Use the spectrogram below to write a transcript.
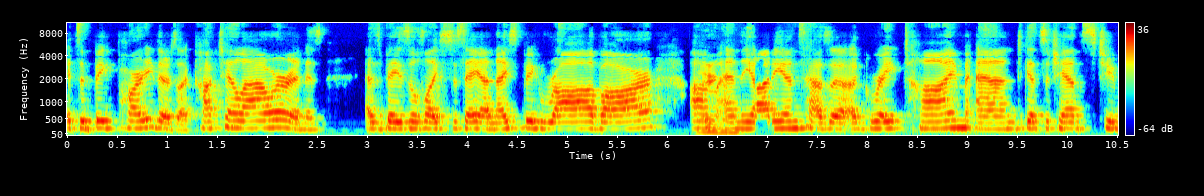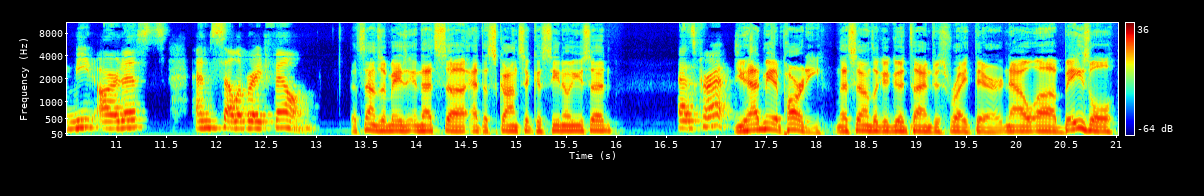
It's a big party. There's a cocktail hour and is as Basil likes to say, a nice big raw bar. Um, and the audience has a, a, great time and gets a chance to meet artists and celebrate film. That sounds amazing. And that's uh, at the Sconset Casino, you said? That's correct. You had me at a party. That sounds like a good time just right there. Now, uh, Basil,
